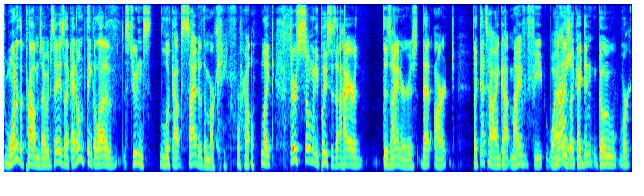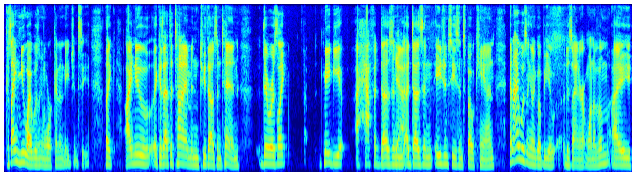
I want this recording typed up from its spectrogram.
one of the problems i would say is like i don't think a lot of students look outside of the marketing realm like there's so many places that hire designers that aren't like that's how i got my feet wet Right. is like i didn't go work because i knew i wasn't going to work in an agency like i knew because at the time in 2010 there was like maybe a half a dozen Yeah. a dozen agencies in spokane and i wasn't going to go be a, a designer at one of them i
